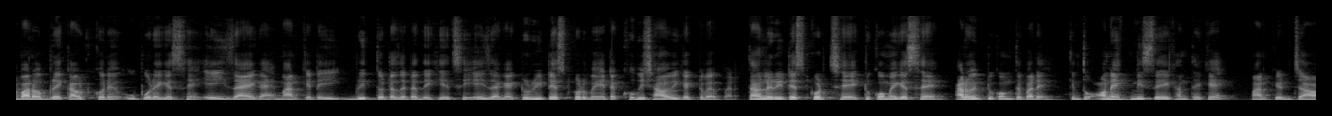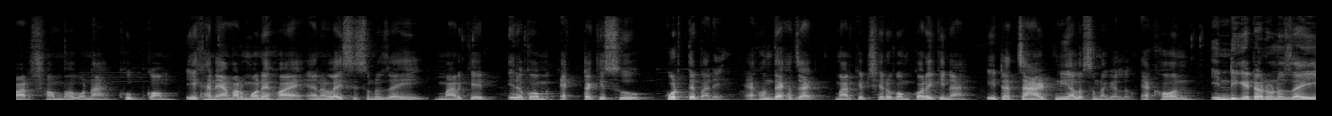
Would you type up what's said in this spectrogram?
আবারও ব্রেকআউট করে উপরে গেছে এই জায়গায় মার্কেট এই বৃত্তটা যেটা দেখিয়েছি, এই জায়গায় একটু রিটেস্ট করবে, এটা খুবই স্বাভাবিক একটা ব্যাপার। তাহলে রিটেস্ট করছে, একটু কমে গেছে, আরও একটু কমতে পারে, কিন্তু অনেক নিচে এখান থেকে মার্কেট যাওয়ার সম্ভাবনা খুব কম। এখানে আমার মনে হয় অ্যানালাইসিস অনুযায়ী মার্কেট এরকম একটা কিছু করতে পারে। এখন দেখা যাক মার্কেট সেরকম করে কিনা। এটা চার্ট নিয়ে আলোচনা গেল। এখন ইন্ডিকেটর অনুযায়ী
